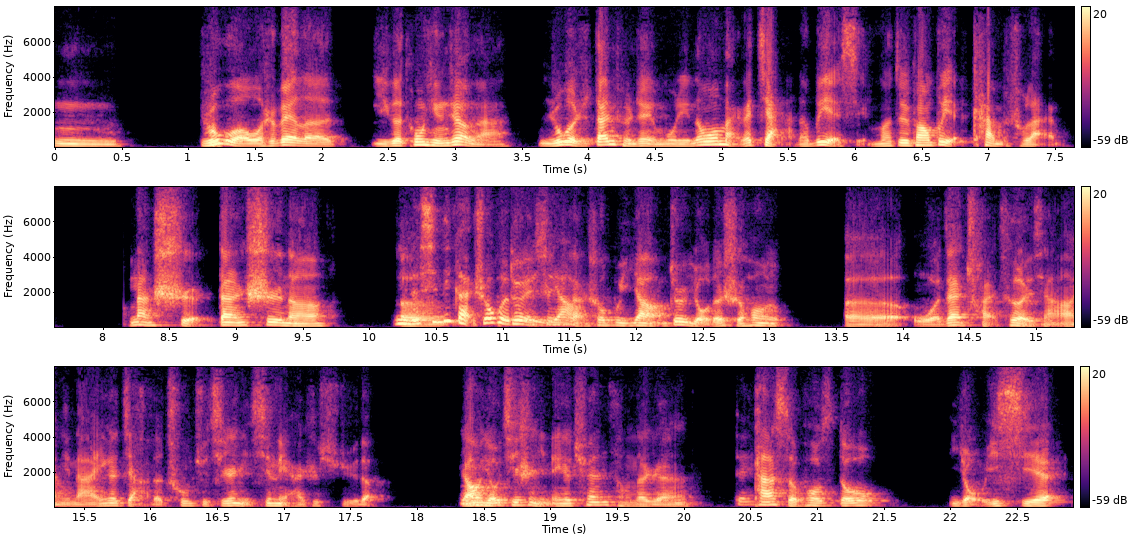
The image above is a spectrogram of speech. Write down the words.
嗯，如果我是为了一个通行证啊，如果是单纯这个目的，那我买个假的不也行吗？对方不也看不出来吗？那是，但是呢，你的心理感受会不一样。对，心理感受不一样，就是有的时候，呃，我再揣测一下啊，你拿一个假的出去，其实你心里还是虚的。然后，尤其是你那个圈层的人，对，他 suppose 都。有一些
